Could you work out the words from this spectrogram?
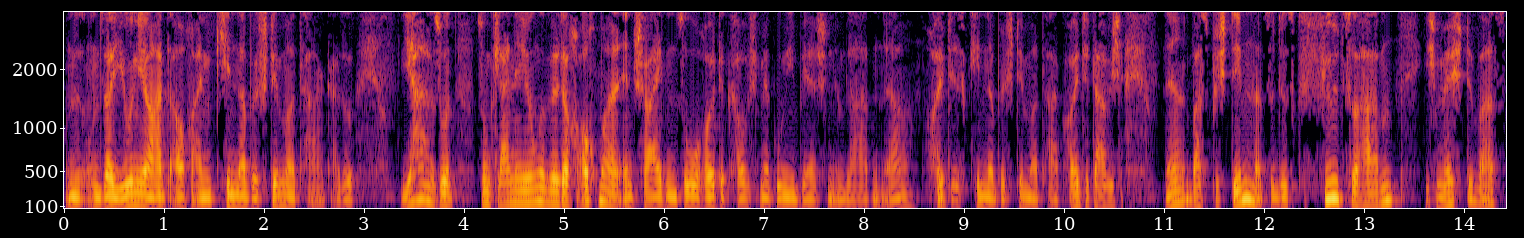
und unser Junior hat auch einen Kinderbestimmertag. Also ja, so, so ein kleiner Junge will doch auch mal entscheiden, so heute kaufe ich mir Gummibärchen im Laden. Ja, heute ist Kinderbestimmertag. Heute darf ich ne, was bestimmen. Also das Gefühl zu haben, ich möchte was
